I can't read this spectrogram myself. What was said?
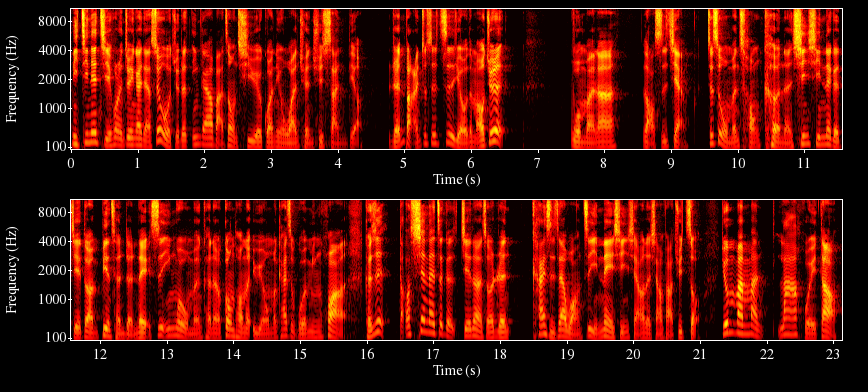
你今天结婚了就应该讲。所以我觉得应该要把这种契约观念完全去删掉。人本来就是自由的嘛。我觉得我们呢，老实讲。就是我们从可能猩猩那个阶段变成人类，是因为我们可能有共同的语言，我们开始文明化了。可是到现在这个阶段的时候，人开始在往自己内心想要的想法去走，又慢慢拉回到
